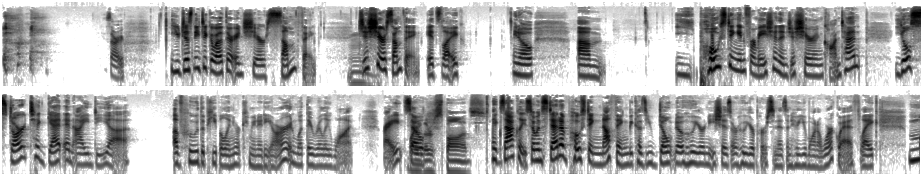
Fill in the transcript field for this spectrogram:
sorry. You just need to go out there and share something. Just share something. It's like you know um posting information and just sharing content you'll start to get an idea of who the people in your community are and what they really want right by so the response Exactly. So instead of posting nothing because you don't know who your niche is or who your person is and who you want to work with, like, m-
